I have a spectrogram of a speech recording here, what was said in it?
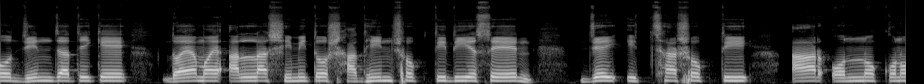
ও জিন জাতিকে দয়াময় আল্লাহ সীমিত স্বাধীন শক্তি দিয়েছেন, যেই ইচ্ছা শক্তি আর অন্য কোনো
